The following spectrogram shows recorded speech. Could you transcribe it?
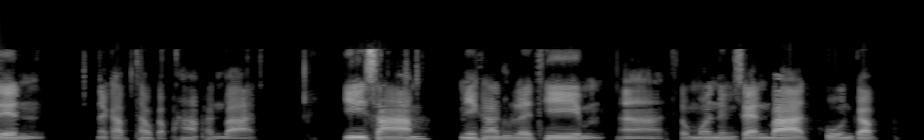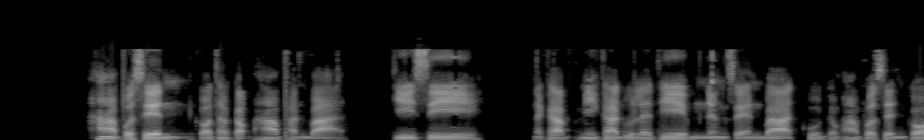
5%นะครับเท่ากับ 5,000 บาท G3 มีค่าดูแลทีมอ่าสมมติว่า 1 0 0 0 0แสนบาทคูณกับ 5%ก็เท่ากับ 5,000 บาท G4 นะครับมีค่าดูแลทีม 1 0 0 0 0แสนบาทคูณกับ 5%ก็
